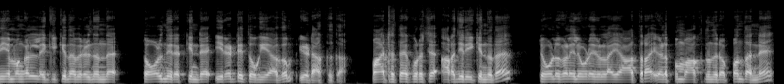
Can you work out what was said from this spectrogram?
നിയമങ്ങൾ ലംഘിക്കുന്നവരിൽ നിന്ന് ടോൾ നിരക്കിന്റെ ഇരട്ടി തുകയാകും ഈടാക്കുക. മാറ്റത്തെക്കുറിച്ച് അറിഞ്ഞിരിക്കുന്നത് ടോളുകളിലൂടെയുള്ള യാത്ര എളുപ്പമാക്കുന്നതിനൊപ്പം തന്നെ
